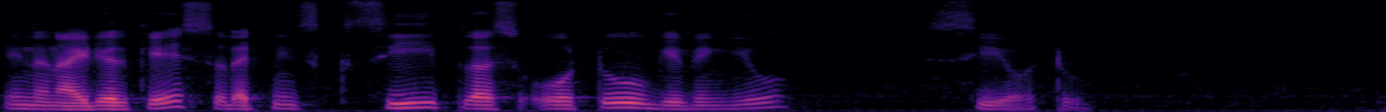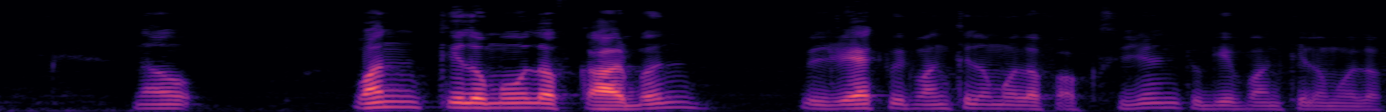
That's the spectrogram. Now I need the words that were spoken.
in an ideal case. So, that means C plus O2 giving you CO2. Now, 1 kilomole of carbon will react with 1 kilomole of oxygen to give 1 kilomole of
